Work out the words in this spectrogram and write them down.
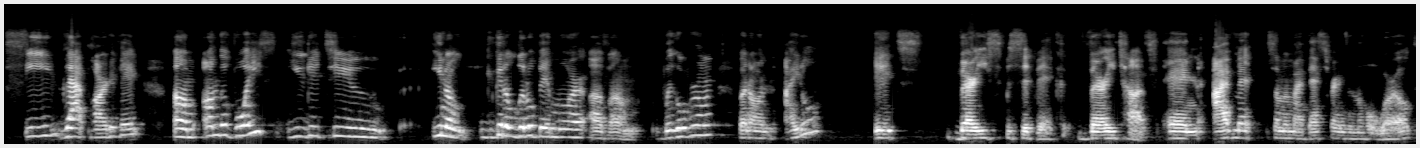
see that part of it. Um on the voice you get to you know you get a little bit more of um wiggle room but on idol it's very specific, very tough. And I've met some of my best friends in the whole world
